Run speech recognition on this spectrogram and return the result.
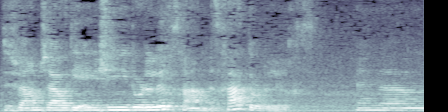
Dus waarom zou die energie niet door de lucht gaan? Het gaat door de lucht. En ehm,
